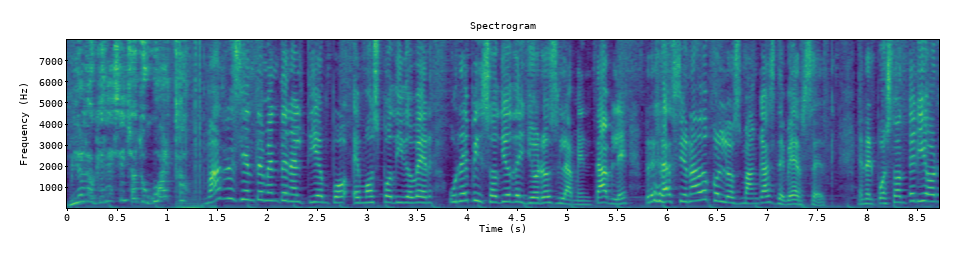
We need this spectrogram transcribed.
Mira lo que le has hecho a tu cuarto. Más recientemente en el tiempo hemos podido ver un episodio de lloros lamentable relacionado con los mangas de Berserk. En el puesto anterior,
